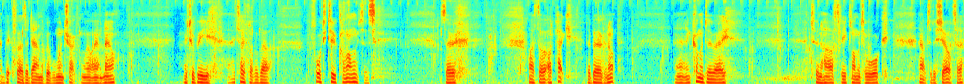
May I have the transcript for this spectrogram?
a bit further down the Bibbulmun track from where I am now, which will be a total of about 42 kilometres. So I thought I'd pack the Bergen up and come and do a two and a half, three kilometre walk out to the shelter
